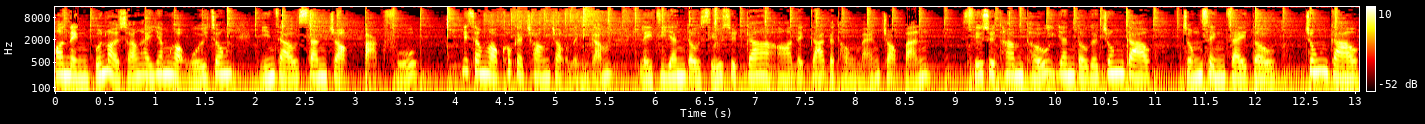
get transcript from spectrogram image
漢寧本來想喺音樂會中演奏新作《白虎》呢首樂曲嘅創作靈感嚟自印度小說家阿迪加嘅同名作品。小說探討印度嘅宗教、種姓制度、宗教、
